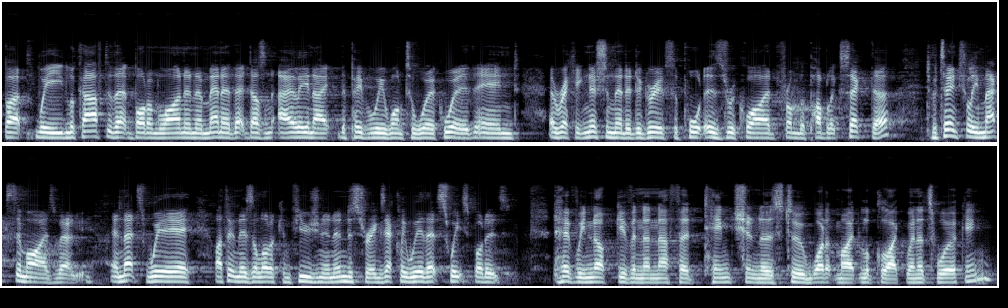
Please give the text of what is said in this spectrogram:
but we look after that bottom line in a manner that doesn't alienate the people we want to work with and a recognition that a degree of support is required from the public sector to potentially maximise value. And that's where I think there's a lot of confusion in industry, exactly where that sweet spot is. Have we not given enough attention as to what it might look like when it's working?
